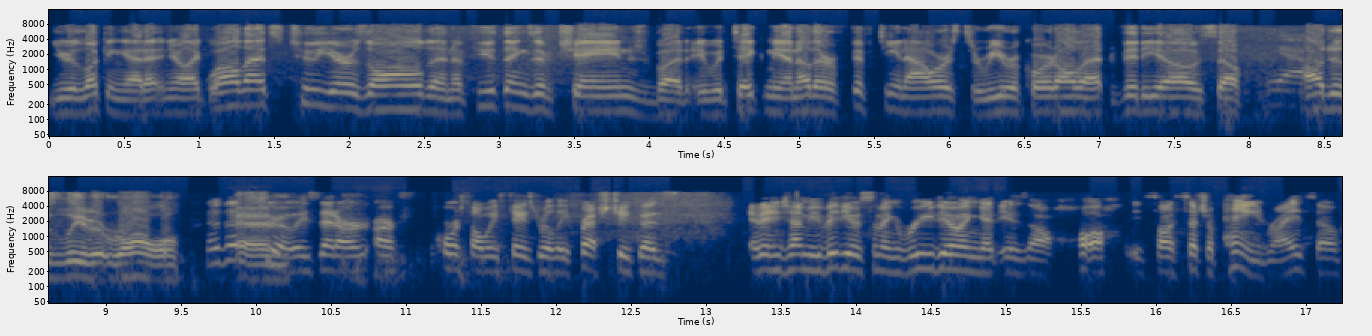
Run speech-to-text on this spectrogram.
you're looking at it and you're like, well, that's two years old and a few things have changed, but it would take me another 15 hours to re record all that video. So yeah. I'll just leave it roll. No, that's and- true. Is that our, our course always stays really fresh too? Because anytime you video something, redoing it is a oh, it's such a pain, right? So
